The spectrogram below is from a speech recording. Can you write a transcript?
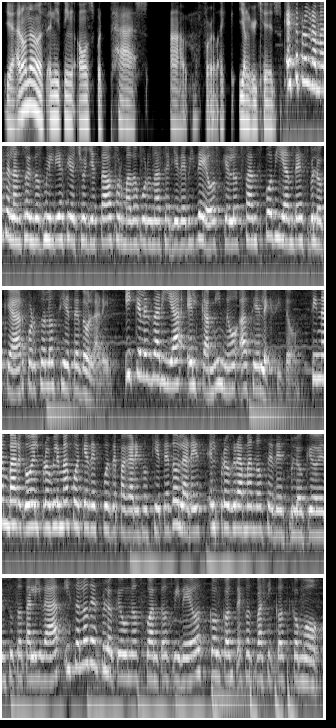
yeah, I don't know if anything else would pass um, for like younger kids. Este programa se lanzó en 2018 y estaba formado por una serie de videos que los fans podían desbloquear por solo 7 dólares y que les daría el camino hacia el éxito. Sin embargo, el problema fue que después de pagar esos 7 dólares, el programa no se desbloqueó en su totalidad y solo desbloqueó unos cuantos videos con consejos básicos como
